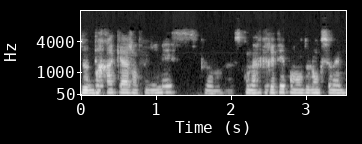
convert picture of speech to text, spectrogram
de braquage, entre guillemets, ce qu'on a regretté pendant de longues semaines.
